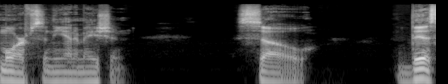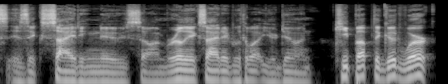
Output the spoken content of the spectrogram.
morphs in the animation. So this is exciting news. So I'm really excited with what you're doing. Keep up the good work.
